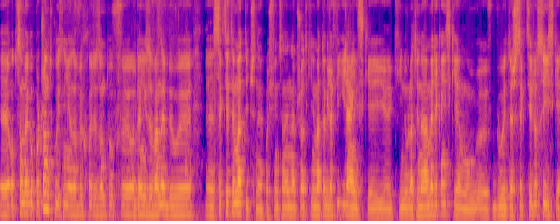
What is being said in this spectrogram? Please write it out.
y, od samego początku istnienia Nowych Horyzontów y, organizowane były sekcje tematyczne poświęcone na przykład kinematografii irańskiej, kinu latynoamerykańskiemu, były też sekcje rosyjskie.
